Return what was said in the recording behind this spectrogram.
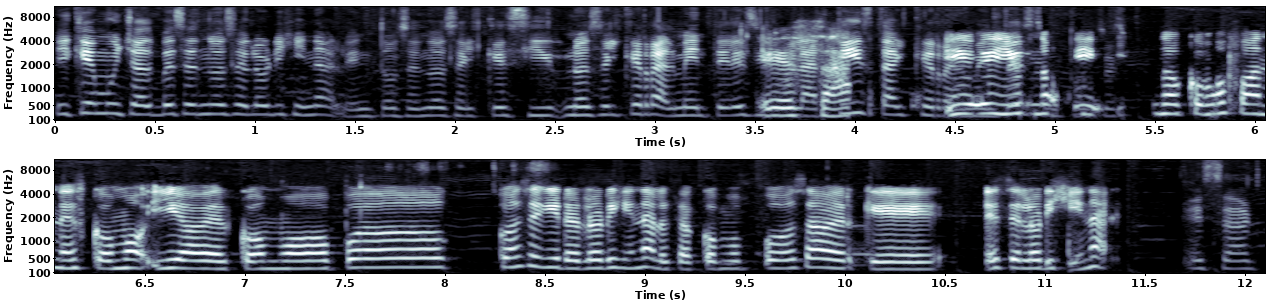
y que muchas veces no es el original, entonces no es el que sí, no es el que realmente le sirve al artista, el que realmente y es, entonces- y uno como fan es como, y a ver, ¿cómo puedo conseguir el original? O sea, ¿cómo puedo saber que es el original? Exacto.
